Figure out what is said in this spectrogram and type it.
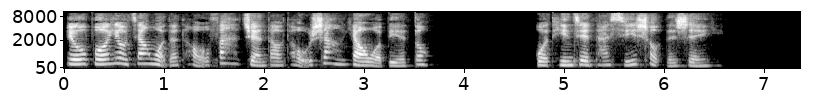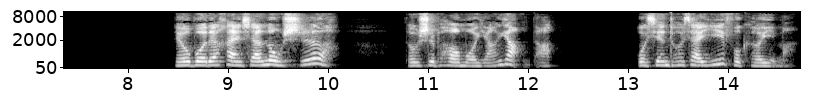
刘伯又将我的头发卷到头上，要我别动。我听见他洗手的声音。刘伯的汗衫弄湿了，都是泡沫，痒痒的。我先脱下衣服可以吗？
